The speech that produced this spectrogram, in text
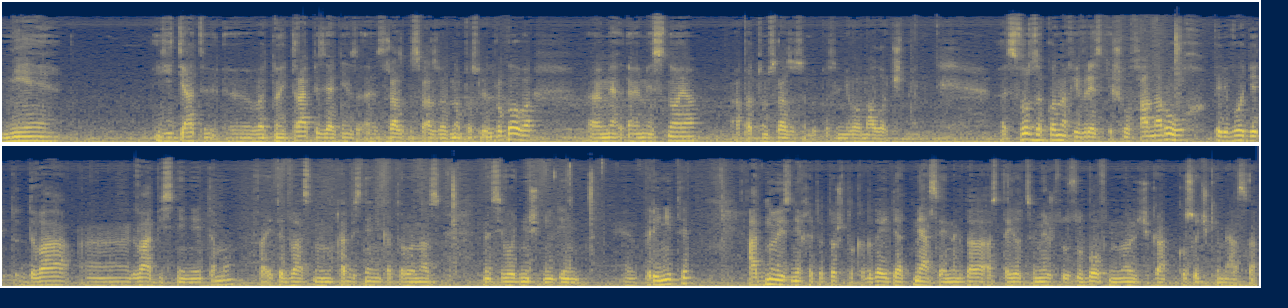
не едят э, в одной трапезе, одни сразу, сразу одно после другого, э, э, мясное, а потом сразу после него молочное. Свод законов еврейский Шулхана Рух переводит два, два объяснения этому. Это два основных объяснения, которые у нас на сегодняшний день приняты. Одно из них это то, что когда едят мясо, иногда остается между зубов немножечко кусочки мяса.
